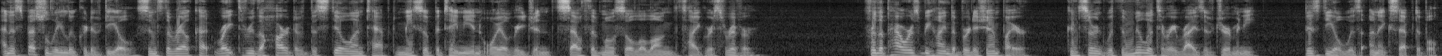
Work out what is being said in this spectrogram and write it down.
An especially lucrative deal since the rail cut right through the heart of the still untapped Mesopotamian oil region south of Mosul along the Tigris River. For the powers behind the British Empire, concerned with the military rise of Germany, this deal was unacceptable.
